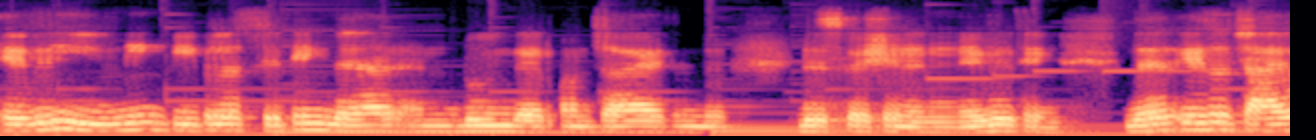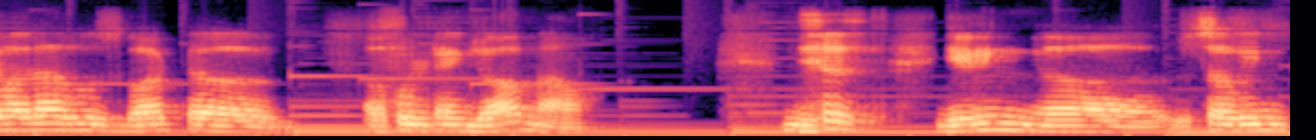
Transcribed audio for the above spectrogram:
every evening people are sitting there and doing their panchayat and discussion and everything. There is a chaiwala who's got uh, a full-time job now, just giving uh, serving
